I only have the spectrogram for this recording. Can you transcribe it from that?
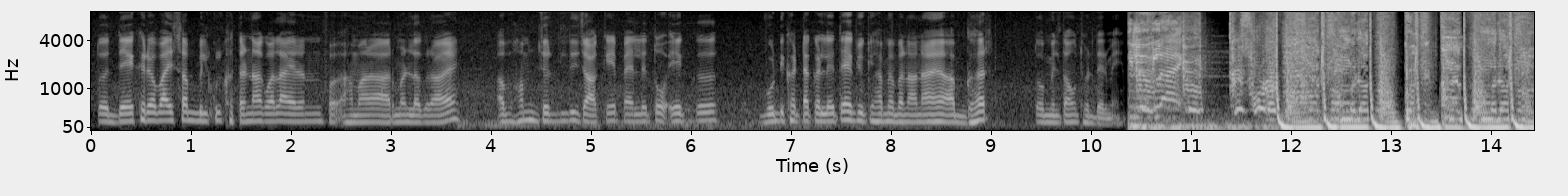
तो देख रहे हो भाई, सब बिल्कुल खतरनाक वाला आयरन हमारा आर्मर लग रहा है। अब हम जल्दी जाके पहले तो एक वुड इकट्ठा कर लेते हैं, क्योंकि हमें बनाना है अब घर। तो मिलता हूँ थोड़ी देर में। This what I come with a thumper, and I come with a.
